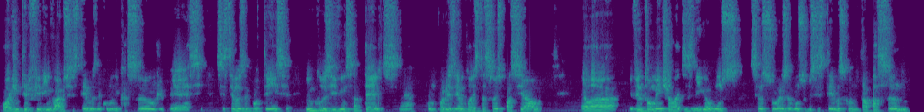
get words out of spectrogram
pode interferir em vários sistemas de comunicação, GPS, sistemas de potência, inclusive em satélites, né? Como por exemplo a estação espacial, ela eventualmente ela desliga alguns sensores, alguns subsistemas quando está passando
